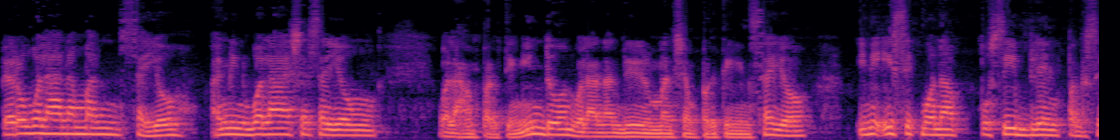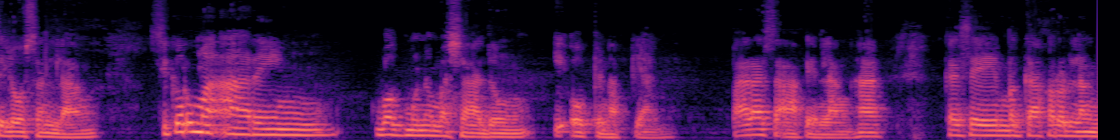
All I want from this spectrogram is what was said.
pero wala naman sa'yo. I mean, wala siya sa yung, wala kang pagtingin doon, wala na din naman siyang pagtingin sa'yo iniisip mo na posibleng pagsilosan lang, siguro maaring wag mo na masyadong i-open up yan. Para sa akin lang, ha? Kasi magkakaroon lang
